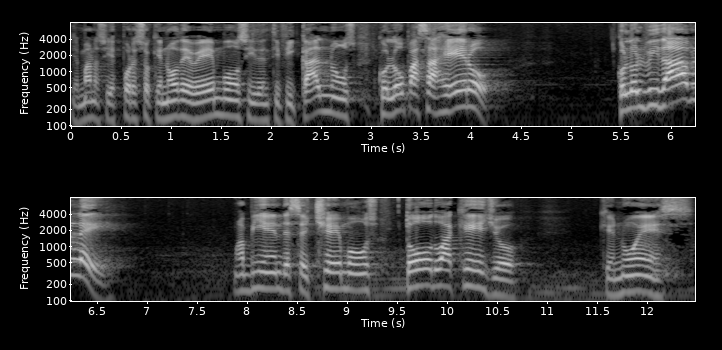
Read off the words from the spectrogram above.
Y hermanos, y es por eso que no debemos identificarnos con lo pasajero, con lo olvidable. Más bien desechemos todo aquello que no es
